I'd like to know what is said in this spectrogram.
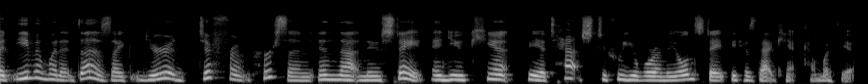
but even when it does like you're a different person in that new state and you can't be attached to who you were in the old state because that can't come with you.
